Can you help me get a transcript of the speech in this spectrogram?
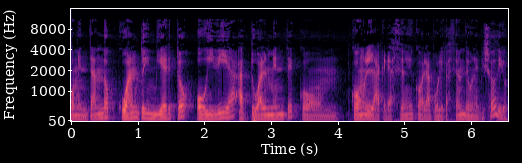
comentando cuánto invierto hoy día actualmente con, con, la creación y con la publicación de un episodio.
